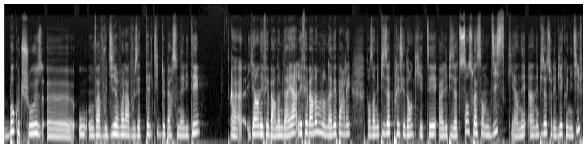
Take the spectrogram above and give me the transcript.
beaucoup de choses où on va vous dire, voilà, vous êtes tel type de personnalité, il euh, y a un effet Barnum derrière. L'effet Barnum, on en avait parlé dans un épisode précédent qui était euh, l'épisode 170, qui est un, un, épisode sur les biais cognitifs.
